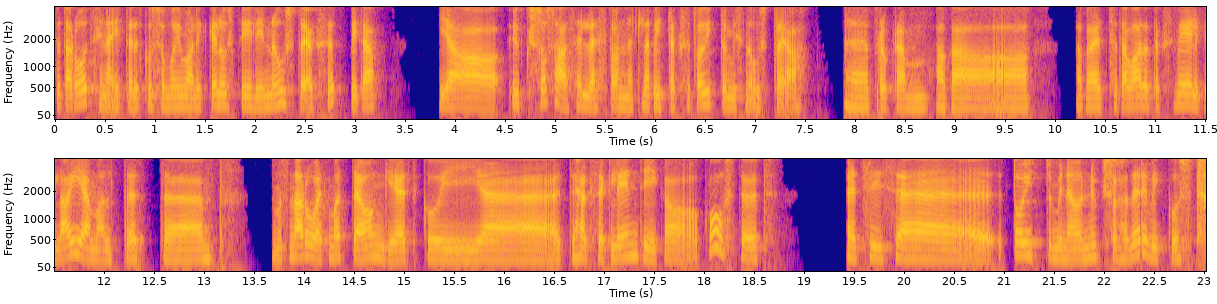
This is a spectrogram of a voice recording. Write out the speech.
seda Rootsi näitel, et kus on võimalik elustiili nõustajaks õppida ja üks osa sellest on, et läbitakse toitumisnõustaja äh, programm, aga, aga et seda vaadatakse veelgi laiemalt, et äh, ma saan aru, et mõte ongi, et kui äh, tehakse kliendiga koostööd, et siis toitumine on üks osa tervikust,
